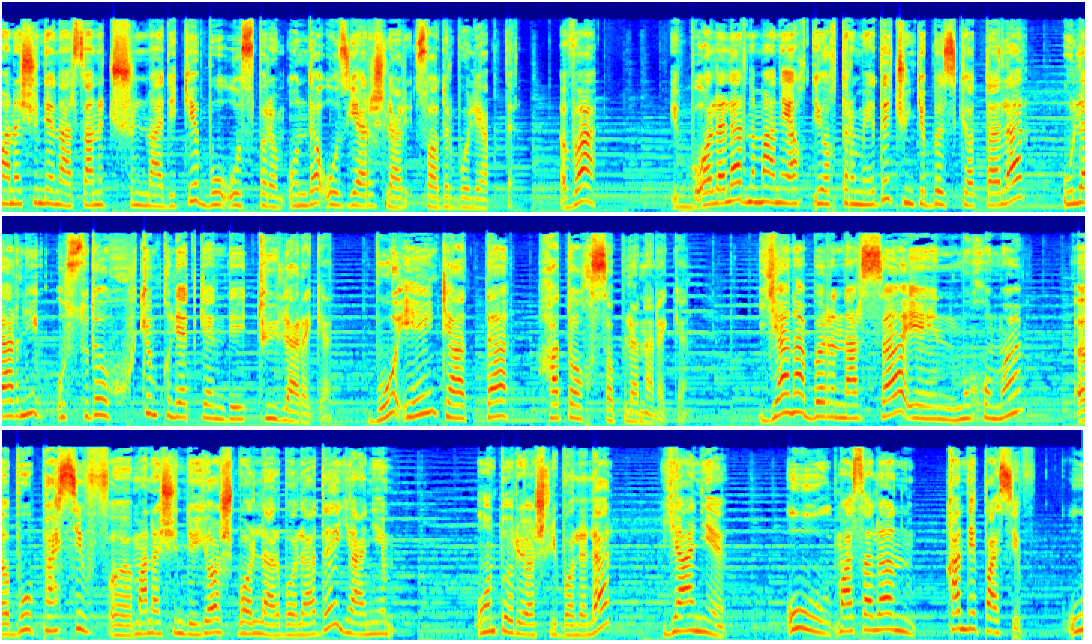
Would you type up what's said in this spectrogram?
mana shunday narsani tushunmadiki bu o'spirim unda o'zgarishlar sodir bo'lyapti. Va bolalar nimani yoqtirmaydi? Chunki biz kattalar ularning ustida hukm qilayotgandek tuyular ekan. Bu eng katta xato hisoblanar ekan. Yana bir narsa eng muhimi bu passiv mana shunday yosh bolalar bo'ladi ya'ni o'n to'rt yoshli bolalar ya'ni u masalan qanday passiv? U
